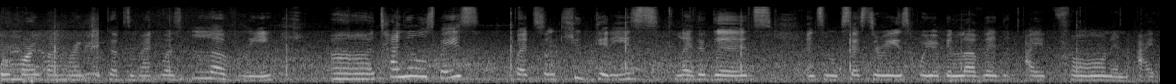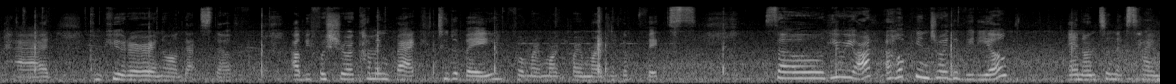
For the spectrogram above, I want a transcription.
Marc by Marc Jacobs event was lovely. Uh, tiny little space, but some cute goodies, leather goods, and some accessories for your beloved iPhone and iPad, computer, and all that stuff. I'll be for sure coming back to the Bay for my Marc by Marc Jacob fix. So here we are. I hope you enjoyed the video, and until next time,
